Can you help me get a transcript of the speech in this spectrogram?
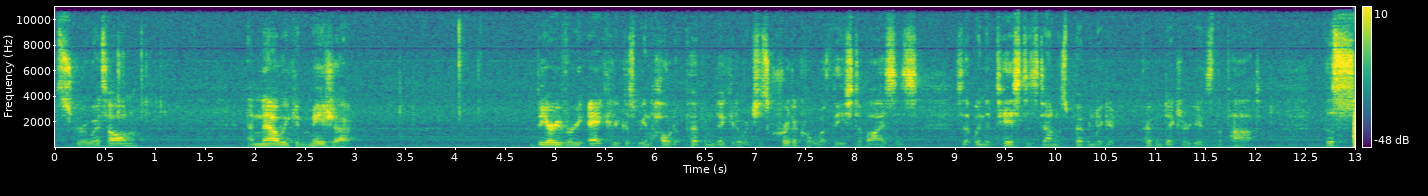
screw it on, and now we can measure very, very accurately because we can hold it perpendicular, which is critical with these devices, so that when the test is done, it's perpendicular, against the part. This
